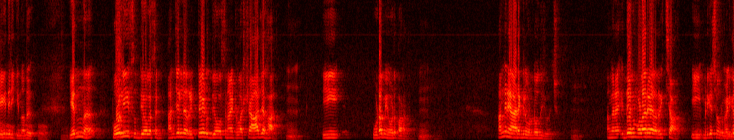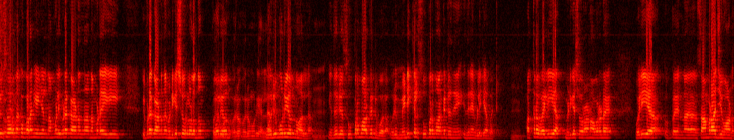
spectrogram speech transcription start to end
ചെയ്തിരിക്കുന്നത്. എന്ന് പോലീസ് ഉദ്യോഗസ്ഥൻ അഞ്ചലിലെ റിട്ടയേർഡ് ഉദ്യോഗസ്ഥനായിട്ടുള്ള ഷാജഹാൻ ഈ ഉടമയോട് പറഞ്ഞു. അങ്ങനെ ആരെങ്കിലും ഉണ്ടോ എന്ന് ചോദിച്ചു. അങ്ങനെ ഇദ്ദേഹം വളരെ റിച്ചാണ് ഈ മെഡിക്കൽ സ്റ്റോർ മെഡിക്കൽ സ്റ്റോർ എന്നൊക്കെ പറഞ്ഞു കഴിഞ്ഞാൽ നമ്മൾ ഇവിടെ കാണുന്ന നമ്മുടെ ഈ ഇവിടെ കാണുന്ന മെഡിക്കൽ സ്റ്റോറുകളൊന്നും പോലെ ഒരു മുറിയൊന്നും അല്ല. ഇതൊരു സൂപ്പർ മാർക്കറ്റ് പോലെ. ഒരു മെഡിക്കൽ സൂപ്പർ മാർക്കറ്റ് ഇതിനെ വിളിക്കാൻ പറ്റും. അത്ര വലിയ മെഡിക്കൽ സ്റ്റോറാണ്. അവരുടെ വലിയ പിന്നെ സാമ്രാജ്യമാണ്.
